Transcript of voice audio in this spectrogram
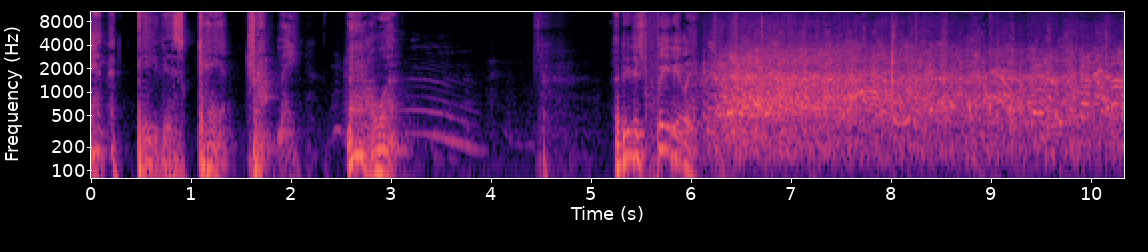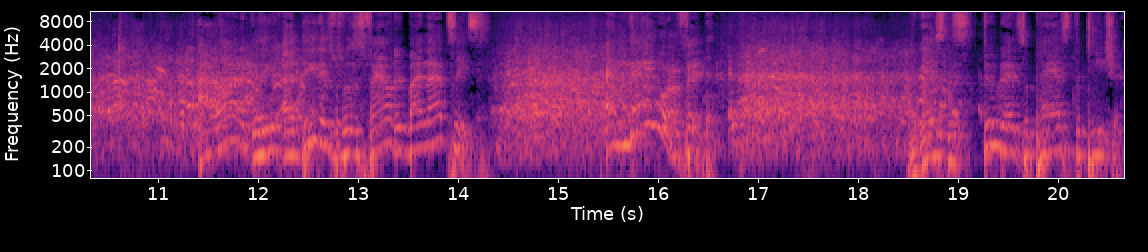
and Adidas can't drop me. Now what? Adidas immediately. Ironically, Adidas was founded by Nazis. And they were offended. I guess the students passed the teacher.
